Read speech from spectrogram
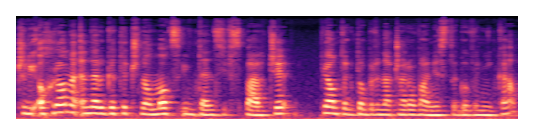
czyli ochronę energetyczną, moc intencji, wsparcie. Piątek dobry na czarowanie z tego wynika.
